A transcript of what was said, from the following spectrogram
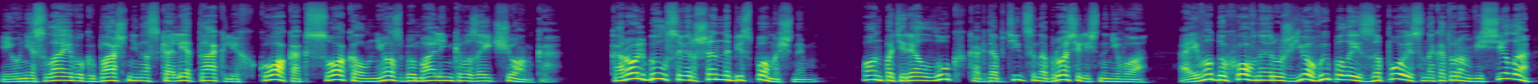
и унесла его к башне на скале так легко, как сокол нес бы маленького зайчонка. Король был совершенно беспомощным. Он потерял лук, когда птицы набросились на него, а его духовное ружье выпало из-за пояса, на котором висело,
